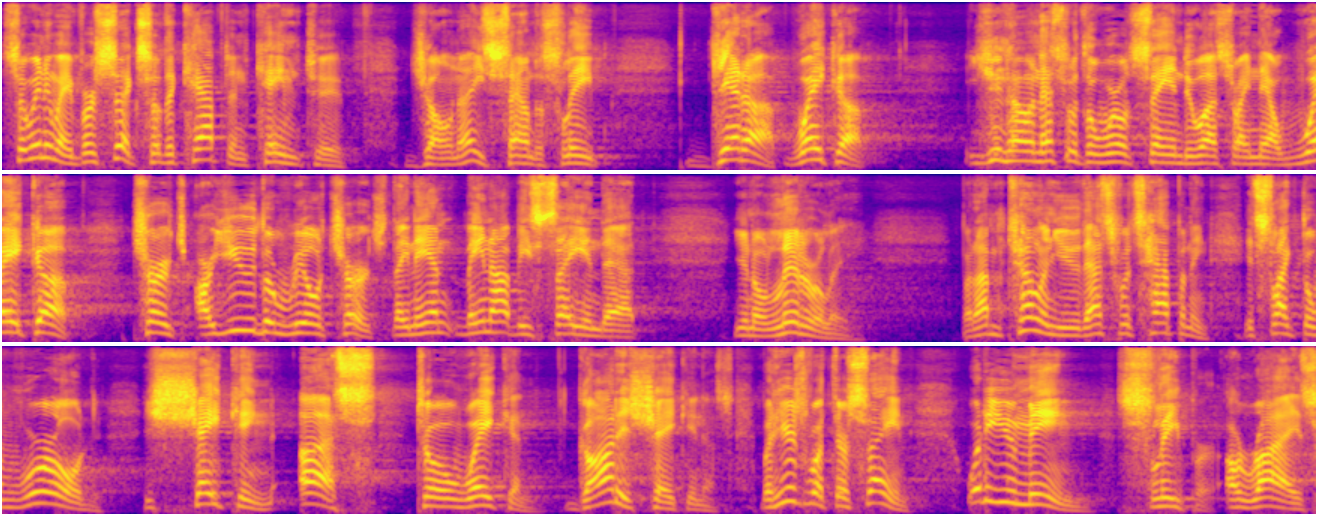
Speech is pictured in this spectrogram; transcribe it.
So, anyway, verse 6 So the captain came to Jonah. He's sound asleep. Get up, wake up. You know, and that's what the world's saying to us right now. Wake up. Church, are you the real church? They may not be saying that, you know, literally. But I'm telling you, that's what's happening. It's like the world shaking us to awaken. God is shaking us. But here's what they're saying What do you mean, sleeper? Arise,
